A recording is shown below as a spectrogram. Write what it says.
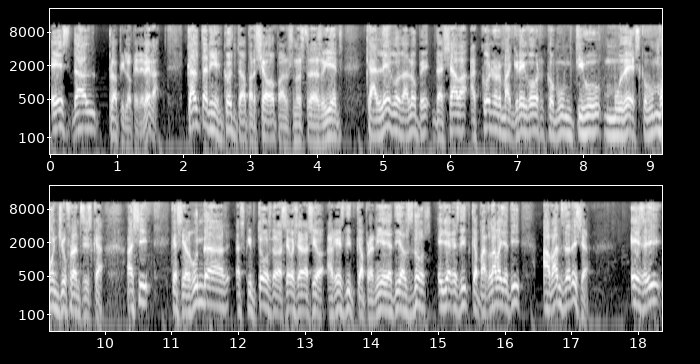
és del propi Lope de Vega. Cal tenir en compte, per això, pels nostres oients, que l'ego de Lope deixava a Conor McGregor com un tio modest, com un monjo franciscà. Així que si algun dels escriptors de la seva generació hagués dit que aprenia llatí als dos, ell hagués dit que parlava llatí abans de néixer. És a dir,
